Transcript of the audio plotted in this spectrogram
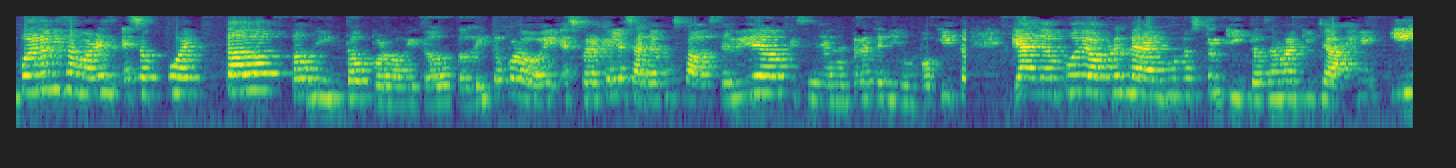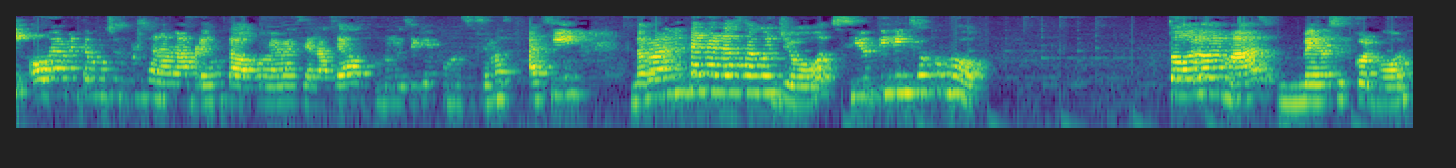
Bueno, mis amores, eso fue todo, todito por hoy, todo, todito por hoy. Espero que les haya gustado este video, que se hayan entretenido un poquito, que hayan podido aprender algunos truquitos de maquillaje y obviamente muchas personas me han preguntado cómo me hacían las cejas, cómo no sé qué, cómo se hace más así. Normalmente no las hago yo, sí utilizo como todo lo demás, menos el colbón.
